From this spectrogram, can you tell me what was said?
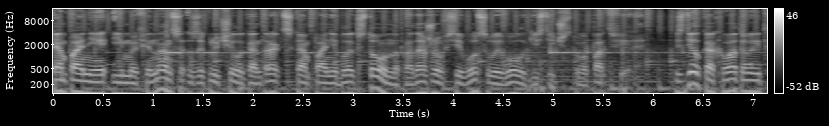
Компания Иммофинанс заключила контракт с компанией Blackstone на продажу всего своего логистического портфеля. Сделка охватывает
